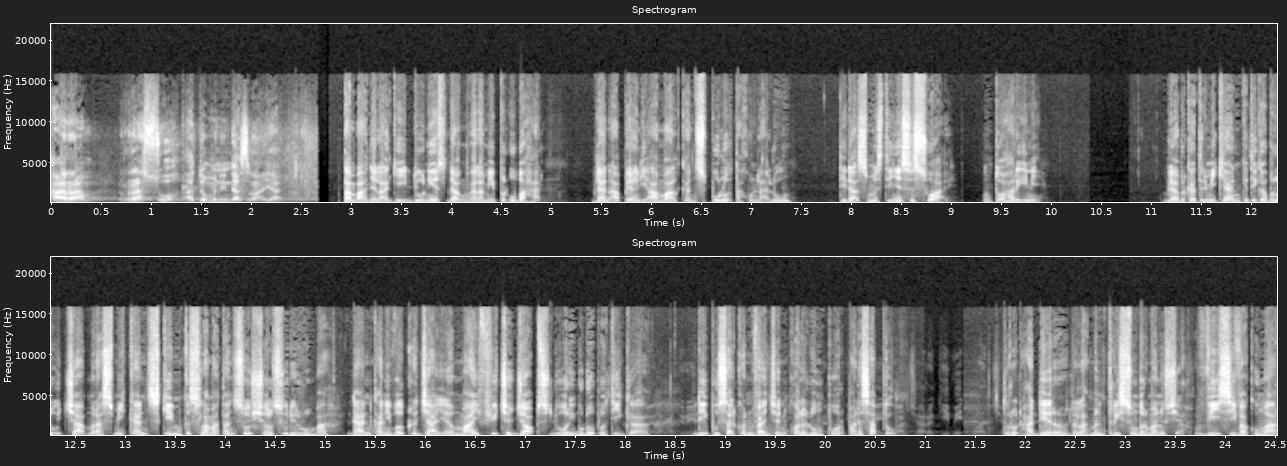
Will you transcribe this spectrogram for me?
haram, rasuah atau menindas rakyat. Tambahnya lagi, dunia sedang mengalami perubahan dan apa yang diamalkan 10 tahun lalu tidak semestinya sesuai untuk hari ini. Beliau berkata demikian ketika berucap merasmikan skim keselamatan sosial suri rumah dan Karnival Kerjaya My Future Jobs 2023 di Pusat Konvensyen Kuala Lumpur pada Sabtu. Turut hadir adalah Menteri Sumber Manusia V. Sivakumar,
